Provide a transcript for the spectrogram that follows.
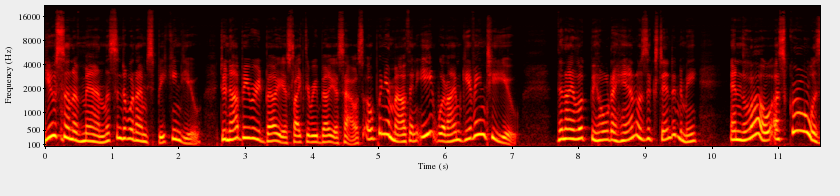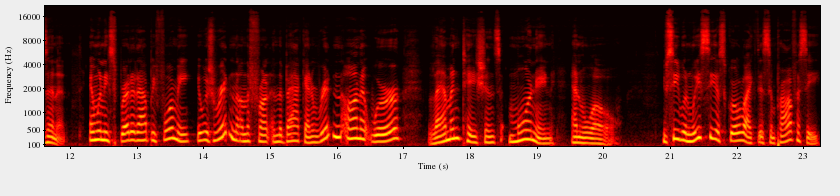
You son of man, listen to what I'm speaking to you. Do not be rebellious like the rebellious house. Open your mouth and eat what I'm giving to you. Then I looked, behold, a hand was extended to me, and lo, a scroll was in it. And when he spread it out before me, it was written on the front and the back, and written on it were Lamentations, Mourning, and Woe. You see, when we see a scroll like this in prophecy,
